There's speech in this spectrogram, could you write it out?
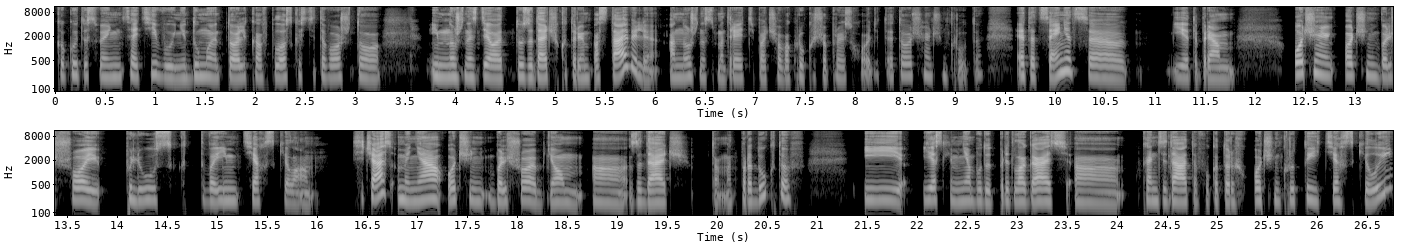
какую-то свою инициативу и не думают только в плоскости того, что им нужно сделать ту задачу, которую им поставили, а нужно смотреть, типа, что вокруг еще происходит. Это очень-очень круто. Это ценится, и это прям очень-очень большой плюс к твоим тех-скиллам. Сейчас у меня очень большой объем а, задач там, от продуктов, и если мне будут предлагать а, кандидатов, у которых очень крутые тех-скиллы,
